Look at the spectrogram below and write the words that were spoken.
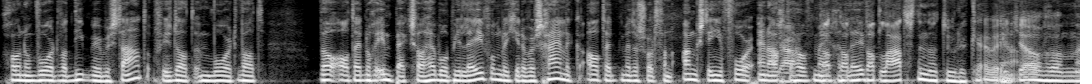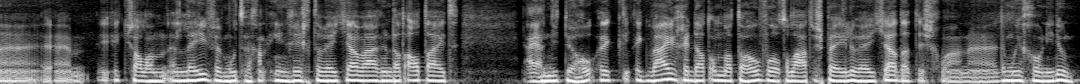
gewoon een woord wat niet meer bestaat? Of is dat een woord wat wel altijd nog impact zal hebben op je leven? Omdat je er waarschijnlijk altijd met een soort van angst in je voor- en achterhoofd mee dat, gaat dat, leven. Dat laatste natuurlijk, hè, weet Ja. je wel. Van, eh, ehm, ik zal een, een leven moeten gaan inrichten, weet je wel, waarin dat altijd... Nou ja, niet de ho- ik, ik weiger dat om dat de hoofdrol te laten spelen, weet je wel. Dat is gewoon, eh, dat moet je gewoon niet doen.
